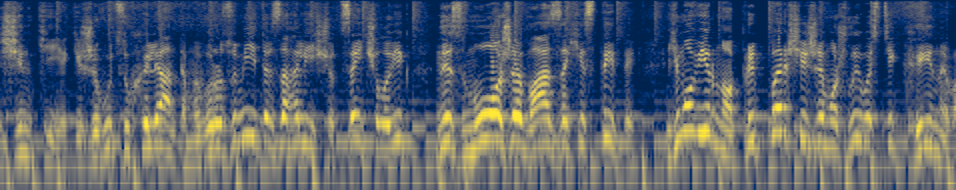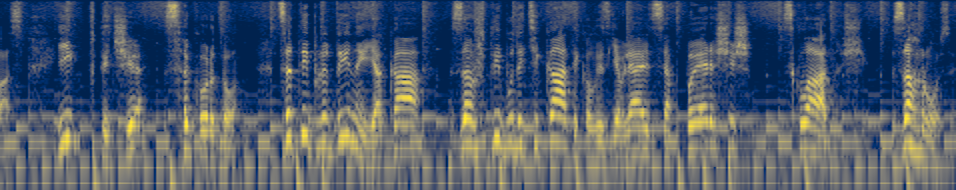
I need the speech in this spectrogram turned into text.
жінки, які живуть з ухилянтами, ви розумієте взагалі, що цей чоловік не зможе вас захистити. Ймовірно, при першій же можливості кине вас і втече за кордон. Це тип людини, яка завжди буде тікати, коли з'являються перші ж складнощі, загрози.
